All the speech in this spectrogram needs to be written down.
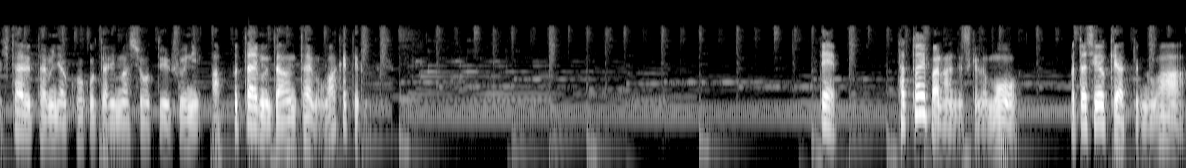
鍛えるためにはこういうことをやりましょうというふうにアップタイム、ダウンタイムを分けてるんです。で、例えばなんですけども、私がよくやってるのは、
